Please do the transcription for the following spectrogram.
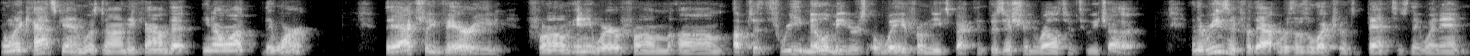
And when a CAT scan was done, they found that, you know what, they weren't. They actually varied from anywhere from um, up to three millimeters away from the expected position relative to each other. And the reason for that was those electrodes bent as they went in.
